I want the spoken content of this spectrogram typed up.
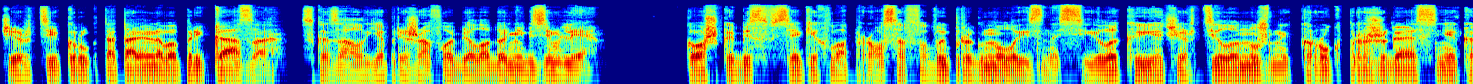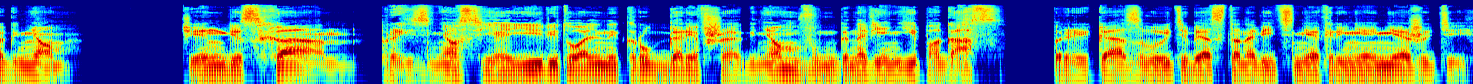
«Черти круг тотального приказа», — сказал я, прижав обе ладони к земле. Кошка без всяких вопросов выпрыгнула из носилок и очертила нужный круг, прожигая снег огнем. «Чингисхан!» — произнес я, и ритуальный круг, горевший огнем, в мгновенье погас. «Приказываю тебе остановить некрение нежити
